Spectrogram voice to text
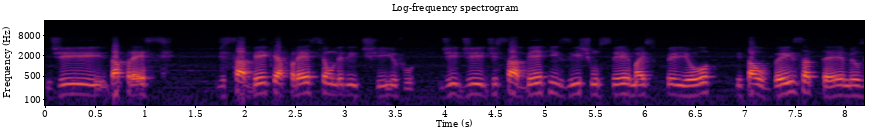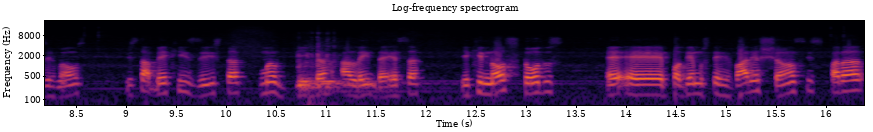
de da prece, de saber que a prece é um delitivo, de, de, de saber que existe um ser mais superior e talvez até, meus irmãos, de saber que exista uma vida além dessa e que nós todos é, é, podemos ter várias chances para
